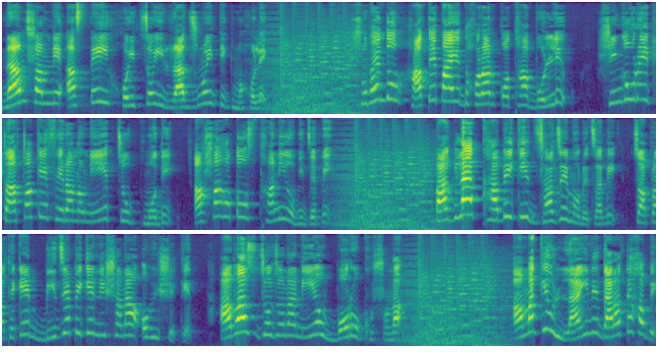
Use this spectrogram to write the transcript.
নাম সামনে আসতেই হইচই রাজনৈতিক মহলে। শুভেন্দু হাতে পায়ে ধরার কথা বললেও সিঙ্গুরে টাটাকে ফেরানো নিয়ে চুপ মোদি। আশাহত স্থানীয় বিজেপি। পাগলা খাবি কি ঝাঁজে মরে যাবি? চাপড়া থেকে বিজেপিকে নিশানা অভিষেকের। আবাস যোজনা নিয়েও বড় ঘোষণা। আমাকেও লাইনে দাঁড়াতে হবে।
